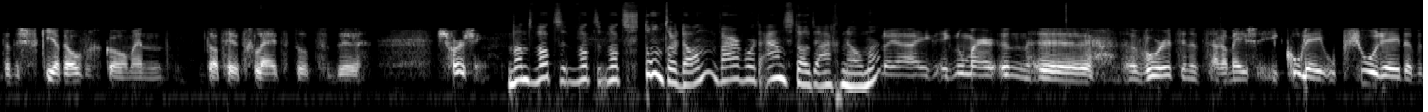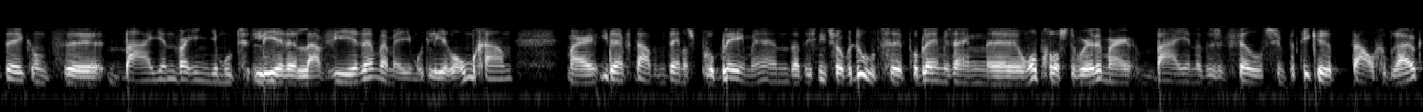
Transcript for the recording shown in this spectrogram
dat is verkeerd overgekomen en dat heeft geleid tot de schorsing. Want wat, wat, wat stond er dan? Waar wordt aanstoot aangenomen? Nou ja, ik, ik noem maar een, uh, een, woord in het Aramees, ikule upshure. Dat betekent uh, baaien, waarin je moet leren laveren, waarmee je moet leren omgaan. Maar iedereen vertaalt het meteen als problemen en dat is niet zo bedoeld. Uh, problemen zijn uh, om opgelost te worden, maar baaien dat is een veel sympathiekere taalgebruik.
